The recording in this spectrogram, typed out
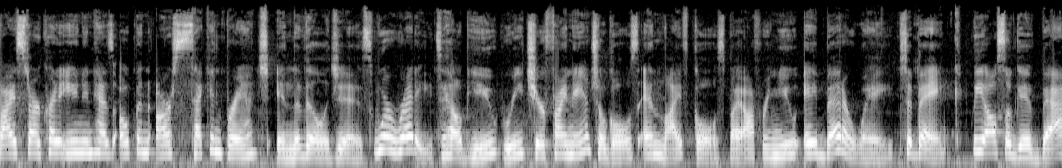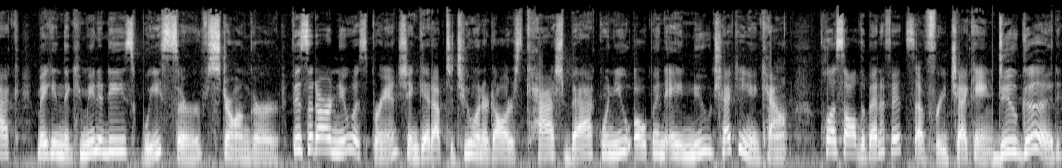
VyStar Credit Union has opened our second branch in the Villages. We're ready to help you reach your financial goals and life goals by offering you a better way to bank. We also give back, making the communities we serve stronger. Visit our newest branch and get up to $200 cash back when you open a new checking account plus all the benefits of free checking. Do good,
